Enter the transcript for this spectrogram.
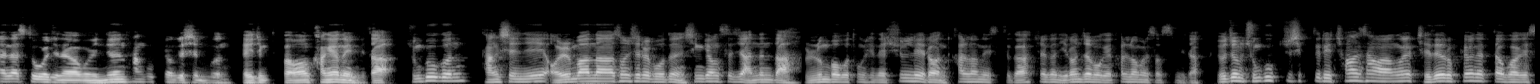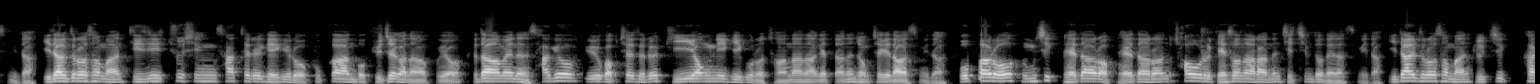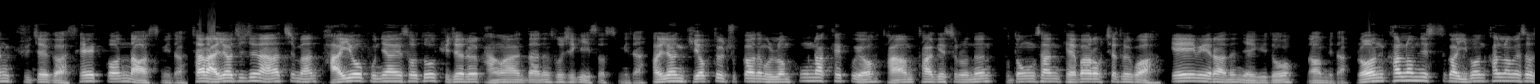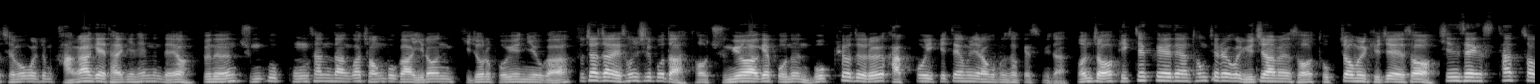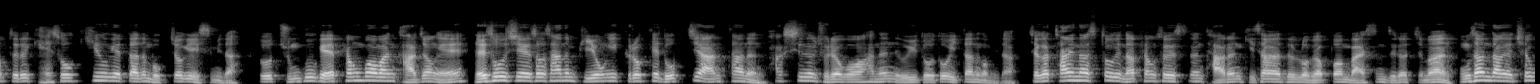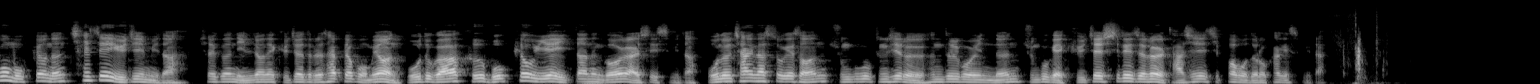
차이나 스톡을 진행하고 있는 한국경제신문 베이징 특파원 강현우입니다. 중국은 당신이 얼마나 손실을 보든 신경 쓰지 않는다. 블룸버그 통신의 슐리런 칼럼니스트가 최근 이런 제목의 칼럼을 썼습니다. 요즘 중국 주식들이 처한 상황을 제대로 표현했다고 하겠습니다. 이달 들어서만 디지 추싱 사태를 계기로 국가안보 규제가 나왔고요. 그 다음에는 사교 교육 업체들을 비영리기구로 전환하겠다는 정책이 나왔습니다. 곧바로 음식 배달업, 배달원 처우를 개선하라는 지침도 내놨습니다. 이달 들어서만 굵직한 규제가 3건 나왔습니다. 잘 알려지진 않았지만 바이오 분야에서도 규제를 강화한다는 소식이 있었습니다. 관련 기업들 주가는 물론 폭락했고요. 다음 타깃으로는 부동산 개발업체들과 게임이라는 얘기도 나옵니다. 런 칼럼니스트가 이번 칼럼에서 제목을 좀 강하게 달긴 했는데요. 그는 중국 공산당과 정부가 이런 기조를 보이는 이유가 투자자의 손실보다 더 중요하게 보는 목표들을 갖고 있기 때문이라고 분석했습니다. 먼저 빅테크에 대한 통제력을 유지하면서 독점을 규제해서 신생 스타트업들을 계속 키우겠다는 목적이 있습니다. 또 중국의 평범한 가정에 대소시에서 사는 비용이 그렇게 높지 않다는 확신을 주려고 하는 의도도 있다는 겁니다. 제가 차이나 스톡이나 평소에 쓰는 다른 기사들로 몇 번 말씀드렸지만 공산당의 최고 목표는 체제 유지입니다. 최근 일련의 규제들을 살펴보면 모두가 그 목표 위에 있다는 걸 알 수 있습니다. 오늘 차이나 속에선 중국 증시를 흔들고 있는 중국의 규제 시리즈를 다시 짚어보도록 하겠습니다.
